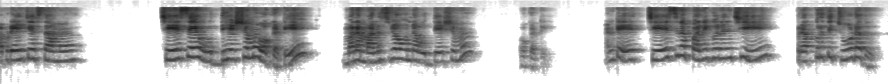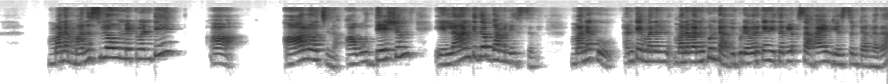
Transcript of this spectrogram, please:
అప్పుడు ఏం చేస్తాము? చేసే ఉద్దేశము ఒకటి మన మనసులో ఉన్న ఉద్దేశము ఒకటి. అంటే చేసిన పని గురించి ప్రకృతి చూడదు. మన మనసులో ఉన్నటువంటి ఆ ఆలోచన ఆ ఉద్దేశం ఎలాంటిదో గమనిస్తుంది. మనకు అంటే మనం మనం అనుకుంటాం. ఇప్పుడు ఎవరికైనా ఇతరులకు సహాయం చేస్తుంటాం కదా.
